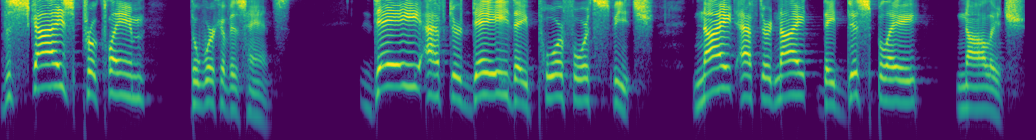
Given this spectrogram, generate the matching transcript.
the skies proclaim the work of his hands. Day after day, they pour forth speech. Night after night, they display knowledge.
